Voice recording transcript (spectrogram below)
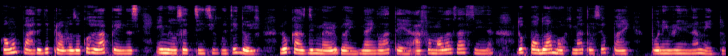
como parte de provas ocorreu apenas em 1752, no caso de Mary Bland, na Inglaterra, a famosa assassina do pó do amor que matou seu pai por envenenamento.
